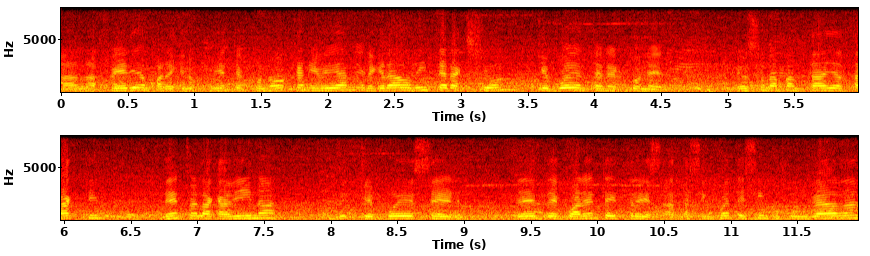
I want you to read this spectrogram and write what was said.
a la feria para que los clientes conozcan y vean el grado de interacción que pueden tener con él. Es una pantalla táctil dentro de la cabina que puede ser desde 43 hasta 55 pulgadas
